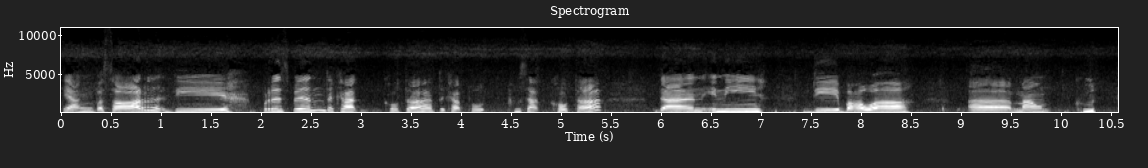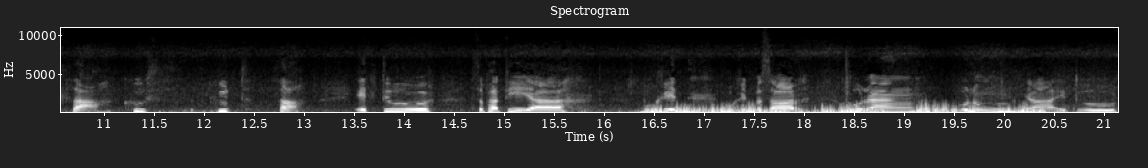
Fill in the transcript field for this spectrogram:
yang besar di Brisbane dekat kota, dekat pusat kota dan ini di bawah uh, Mount Kutsa, Kutsa. Itu seperti uh, bukit bukit besar kurang gunung. Ya itu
